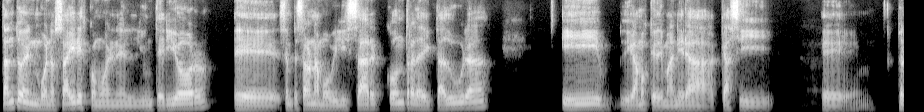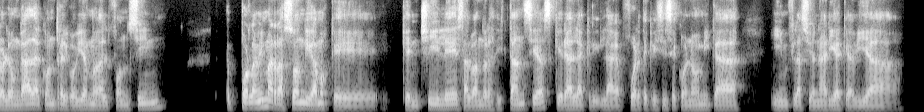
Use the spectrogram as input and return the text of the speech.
tanto en Buenos Aires como en el interior, eh, se empezaron a movilizar contra la dictadura y, digamos que de manera casi eh, prolongada contra el gobierno de Alfonsín, por la misma razón, digamos, que, en Chile, salvando las distancias, que era la, fuerte crisis económica e inflacionaria que había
